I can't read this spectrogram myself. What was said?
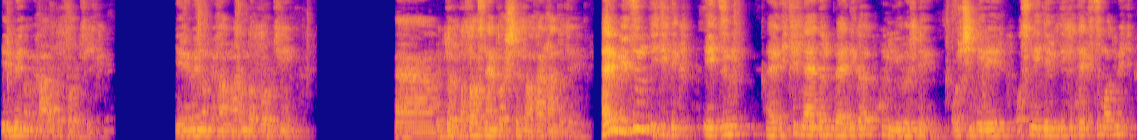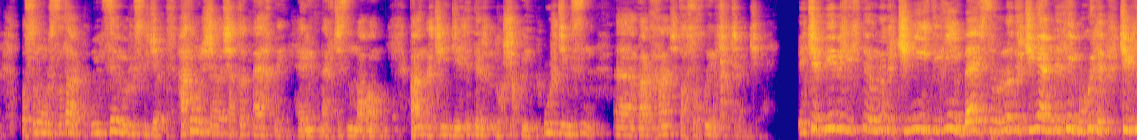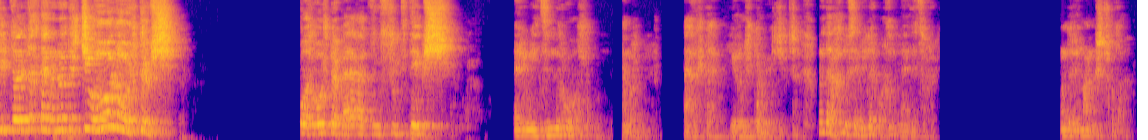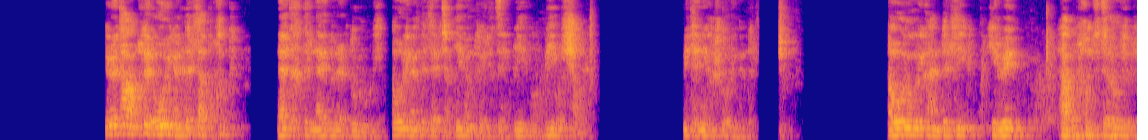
Ирмэ номын 17 дугаар бүлгийг Ирмэ номын 17 дугаар бүлгийн аа бүгд 7-8 дугаар ишлэл анхаарлаа хандуулъя. Харин эзэнд итгэдэг эзэн итгэл найдвар байдаг хүн ерөөлтэй. Учир нь дээрээ усны дэргэдэхэд таригдсан мод мэт Усан урсгалаар үнсэн өргөсгөж халуун шатхад айхгүй харин навчсан ногоон ган гачгийн жилд тэр төгшөхгүй үл жимсэн гаргахаач зогсохгүй гэж хэлж байгаа юм чи. Чи Библи хэлэхдээ өнөөдөр чиний итгэлийн байр суурь өнөөдөр чиний амьдралын бүхэл чиглэл зорилготой өнөөдөр чи өөрөө өөртөө биш. Бол өөртөө байгаа зүйлсүүдтэй биш. Харин эзэн рүү бол ямар гайхалтай ерөөлтэй хэлж байгаа. Өнөөдөр ахын үсээ бид нар бурханд найдаж сурах. Өнөөдөр маш чухал байна. Хэрвээ та өнөхөр өөрийн амьдралаа бурханд найдах тэр найдвараар дүүрвэл өөрийн амьдралаа ярьж байгаа тийм өнөхөр эзэн би би бол шавар. Би таны гэрт өөрийн амьдрал. Та өөрөө өөрийнхөө амьдралыг хэрвээ та бурханд зориулвал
